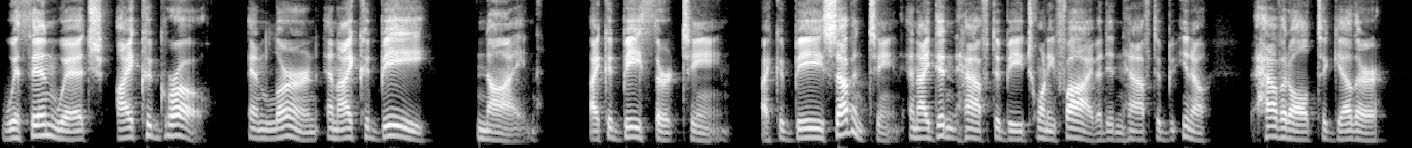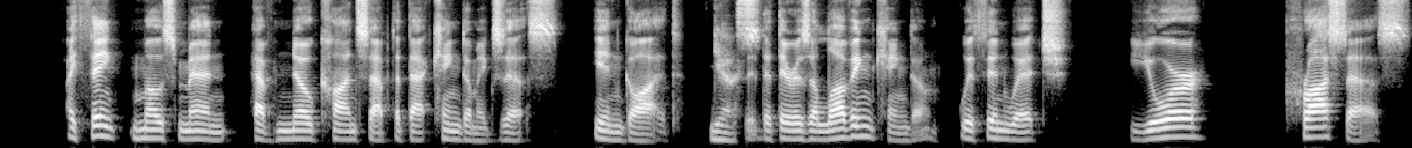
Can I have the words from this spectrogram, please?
within which I could grow and learn, and I could be nine, I could be 13, I could be 17 and I didn't have to be 25. I didn't have to be, you know, have it all together. I think most men have no concept that that kingdom exists in God. Yes. That there is a loving kingdom within which your process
